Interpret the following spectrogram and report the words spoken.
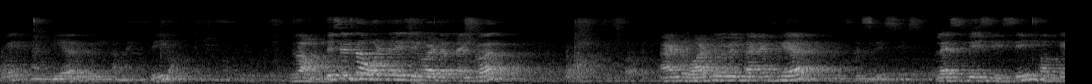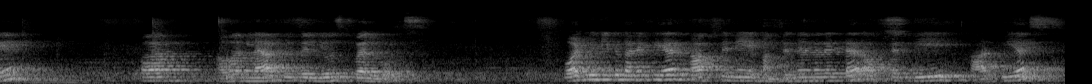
Okay. And here we will connect the ground. This is the voltage divider network. And what we will connect here? Plus VCC. Okay. For our lab we will use 12 volts. What we need to connect here? Option A function generator, option B RPS,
